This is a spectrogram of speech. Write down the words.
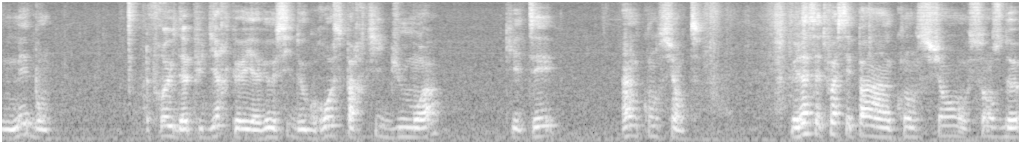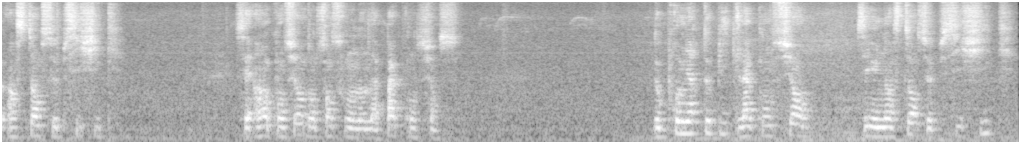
Mais bon, Freud a pu dire qu'il y avait aussi de grosses parties du moi qui étaient inconscientes. Mais là, cette fois, c'est pas inconscient au sens de instance psychique. C'est inconscient dans le sens où on n'en a pas conscience. Donc, première topique, l'inconscient, c'est une instance psychique.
